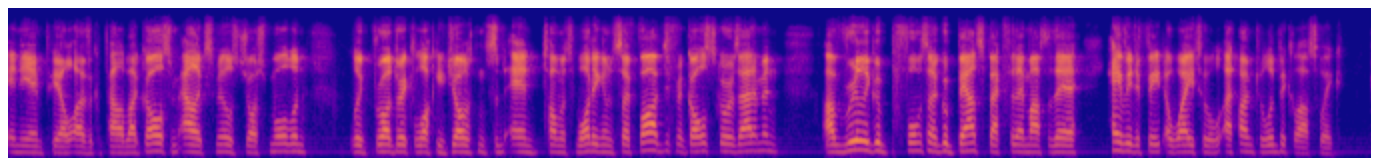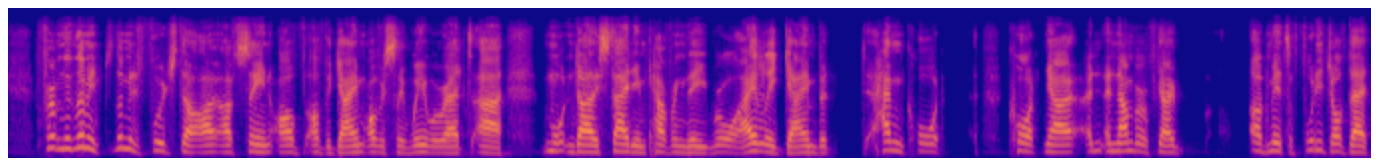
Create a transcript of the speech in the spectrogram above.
in the NPL over Capalaba. Goals from Alex Mills, Josh Morland, Luke Broderick, Lockie Johnson, and Thomas Waddingham. So five different goal scorers, Adam, and a really good performance and a good bounce back for them after their heavy defeat away to at home to Olympic last week. From the limited limited footage that I, have seen of, of the game, obviously we were at uh, Moreton Daily Stadium covering the Roar A League game, but having caught caught you know a, a number of you know minutes of footage of that.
